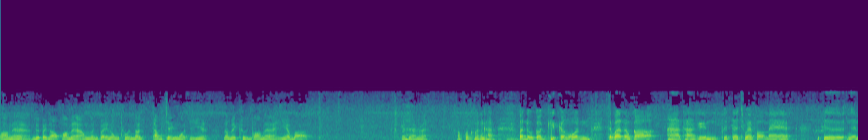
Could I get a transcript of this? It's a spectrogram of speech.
พ่อแม่ หรือไปหลอกพ่อแม่เอาเงินไปลงทุนแล้วทำเจ๊งหมดอย่างเงี้ยแล้วไม่คืนพ่อแม่อย่างเงี้ยบาปเข้าใจไหมขอบพระคุณค่ะเพราะหนูก็คิดกังวล แต่ว่าหนูก็หาทางอื่น เพื่อจะช่วยพ่อแม่ ก็คือเงิน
